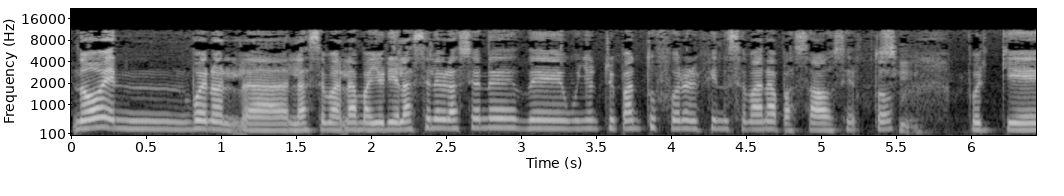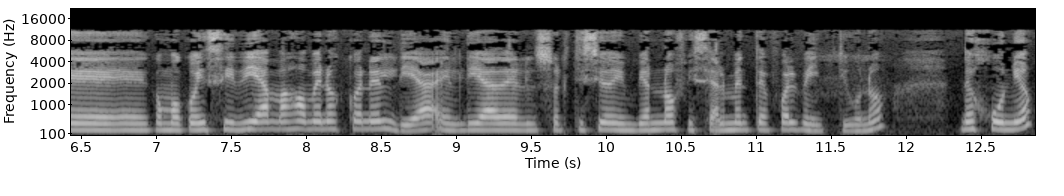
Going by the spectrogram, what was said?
No, en, bueno, la, la, sema- la mayoría de las celebraciones de Unión Tripantu fueron el fin de semana pasado, ¿cierto? Sí. Porque como coincidía más o menos con el día, el día del solsticio de invierno oficialmente fue el 21 de junio.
